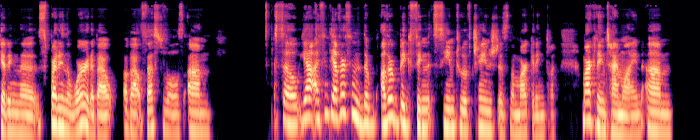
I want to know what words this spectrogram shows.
getting the, spreading the word about, about festivals. Um, so yeah i think the other thing the other big thing that seemed to have changed is the marketing marketing timeline um,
